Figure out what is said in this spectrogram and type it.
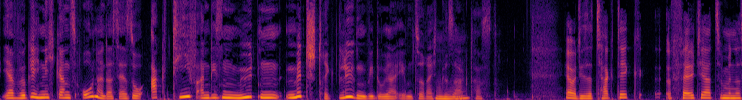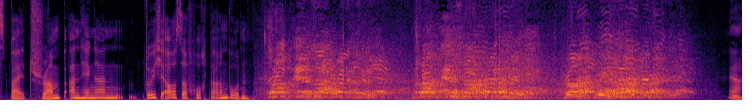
ja wirklich nicht ganz ohne, dass er so aktiv an diesen Mythen mitstrickt. Lügen, wie du ja eben zu Recht mhm. gesagt hast. Ja, aber diese Taktik fällt ja zumindest bei Trump-Anhängern durchaus auf fruchtbaren Boden. Trump is our president! Trump is our president! Ja,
